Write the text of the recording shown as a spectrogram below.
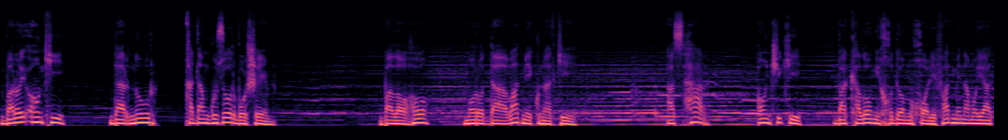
Барои он ки дар нур қадамгузор бошем балоҳо моро даъват мекунад ки аз ҳар он чӣ ки ба каломи худо мухолифат менамояд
